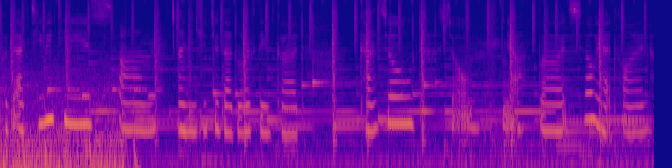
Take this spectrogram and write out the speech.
For the activities um and due to that of things got cancelled so yeah. But still we had fun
